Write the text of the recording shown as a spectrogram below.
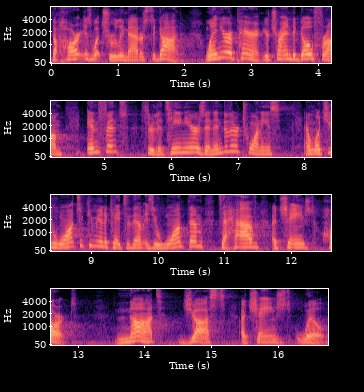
the heart is what truly matters to God. When you're a parent, you're trying to go from infant through the teen years and into their 20s. And what you want to communicate to them is you want them to have a changed heart, not just a changed will.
